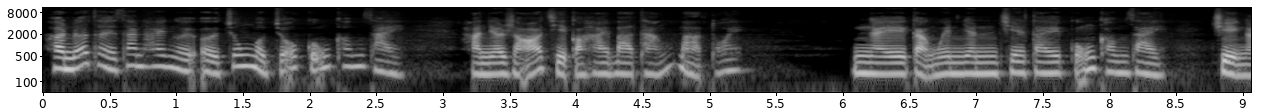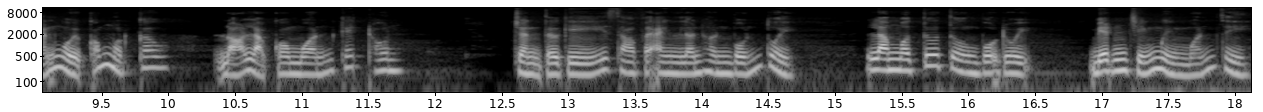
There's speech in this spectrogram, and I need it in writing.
Hơn nữa thời gian hai người ở chung một chỗ cũng không dài. Hắn nhớ rõ chỉ có 2-3 tháng mà thôi. Ngay cả nguyên nhân chia tay cũng không dài, chỉ ngắn ngủi có một câu, đó là cô muốn kết hôn. Trần Tư Ký so với anh lớn hơn 4 tuổi, là một tư tưởng bộ đội, biết chính mình muốn gì,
